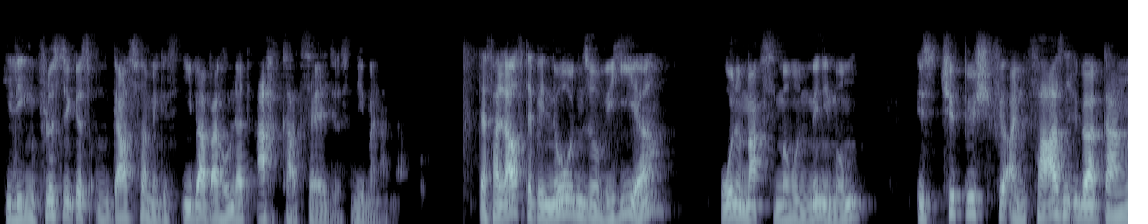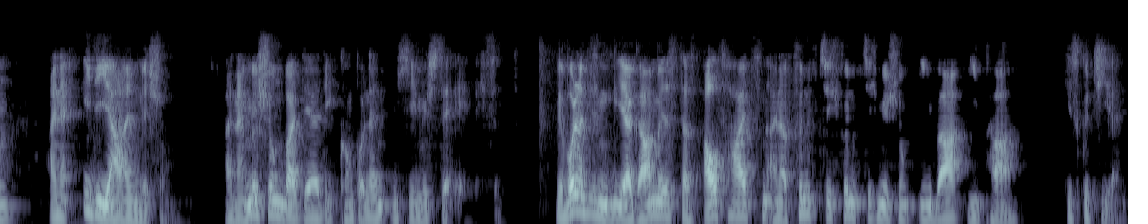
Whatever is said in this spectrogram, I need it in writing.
Hier liegen flüssiges und gasförmiges IBA bei 108 Grad Celsius nebeneinander vor. Der Verlauf der Binoden so wie hier, ohne Maximum und Minimum, ist typisch für einen Phasenübergang einer idealen Mischung. Einer Mischung, bei der die Komponenten chemisch sehr ähnlich wir wollen an diesem Diagramm jetzt das Aufheizen einer 50-50-Mischung IBA-IPA diskutieren.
